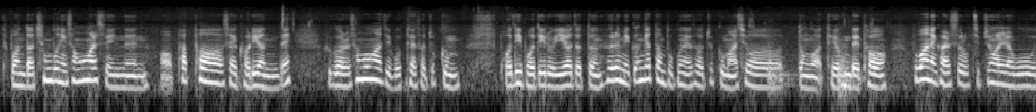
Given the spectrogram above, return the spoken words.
두 번 다 충분히 성공할 수 있는 어, 파펫의 거리였는데 그걸 성공하지 못해서 조금 버디 버디로 이어졌던 흐름이 끊겼던 부분에서 조금 아쉬웠던 것 같아요. 근데 더 후반에 갈수록 집중하려고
